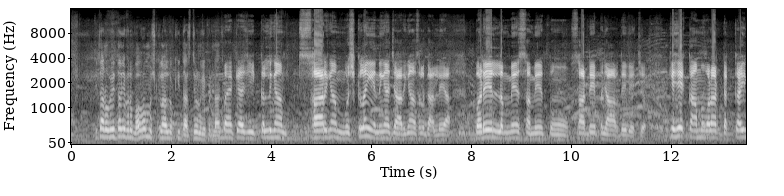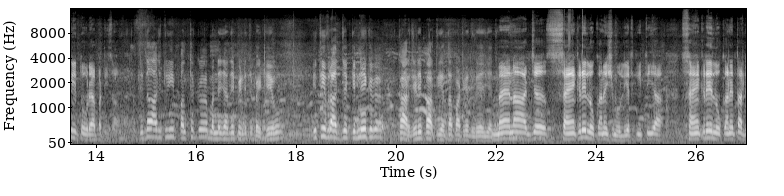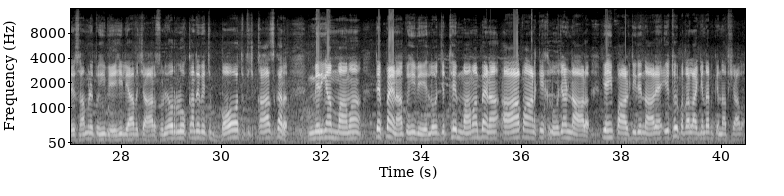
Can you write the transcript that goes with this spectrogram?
ਤੇ ਤੁਹਾਨੂੰ ਇਦਾਂ ਦੀ ਫਿਰ ਬਹੁਤ ਮੁਸ਼ਕਲਾਂ ਲੋਕੀ ਦੱਸਦੇ ਹੋਣਗੇ ਪਿੰਡਾਂ 'ਚ। ਮੈਂ ਕਿਹਾ ਜੀ ਕੱਲੀਆਂ ਸਾਰੀਆਂ ਮੁਸ਼ਕਲਾਂ ਹੀ ਇੰਨੀਆਂ ਜ਼ਿਆਦੀਆਂ ਅਸਲ ਗੱਲ ਆ ਬੜੇ ਲੰਮੇ ਸਮੇਂ ਤੋਂ ਸਾਡੇ ਪੰਜਾਬ ਦੇ ਵਿੱਚ ਕਿਸੇ ਕੰਮ ਵਾਲਾ ਡੱਕਾ ਹੀ ਨਹੀਂ ਤੋੜਿਆ ਪੱਟੀ ਸਾਹਿਬ। ਜਿੱਦਾਂ ਅੱਜ ਤੁਸੀਂ ਪੰਥਕ ਮੰਨੇ ਜਾਂਦੇ ਪਿੰਡ 'ਚ ਬੈਠੇ ਹੋ ਇੱਥੇ ਫਿਰ ਅੱਜ ਕਿੰਨੇ ਕੁ ਘਰ ਜਿਹੜੇ ਭਾਰਤੀ ਜਨਤਾ ਪਾਰਟੀ ਨਾਲ ਜੁੜੇ ਆ ਜੀ ਅੱਜ? ਮੈਂ ਨਾ ਅੱਜ ਸੈਂਕੜੇ ਲੋਕਾਂ ਨੇ ਸ਼ਮੂਲੀਅਤ ਕੀਤੀ ਆ। ਸੈਂਕੜੇ ਲੋਕਾਂ ਨੇ ਤੁਹਾਡੇ ਸਾਹਮਣੇ ਤੁਸੀਂ ਵੇਖ ਹੀ ਲਿਆ, ਵਿਚਾਰ ਸੁਣਿਆ ਔਰ ਲੋਕਾਂ ਦੇ ਵਿੱਚ ਬਹੁਤ ਖਾਸ ਕਰ ਮੇਰੀਆਂ ਮਾਵਾਂ ਤੇ ਭੈਣਾਂ ਤੁਸੀਂ ਵੇਖ ਲਓ, ਜਿੱਥੇ ਮਾਵਾਂ ਭੈਣਾਂ ਆਪ ਆਣ ਕੇ ਖਲੋ ਜਾਣ ਨਾਲ, ਵੀ ਅਸੀਂ ਪਾਰਟੀ ਦੇ ਨਾਲ ਆ, ਇੱਥੋਂ ਹੀ ਪਤਾ ਲੱਗ ਜਾਂਦਾ ਵੀ ਕਿੰਨਾ ਉਤਸ਼ਾਹ ਵਾ।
